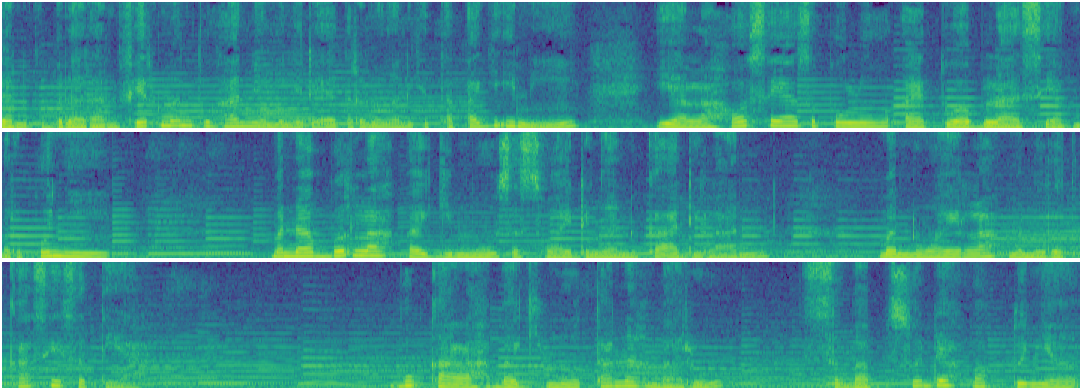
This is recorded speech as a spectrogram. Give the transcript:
dan kebenaran firman Tuhan yang menjadi ayat renungan kita pagi ini ialah Hosea 10 ayat 12 yang berbunyi Menaburlah bagimu sesuai dengan keadilan, menuailah menurut kasih setia. Bukalah bagimu tanah baru, sebab sudah waktunya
